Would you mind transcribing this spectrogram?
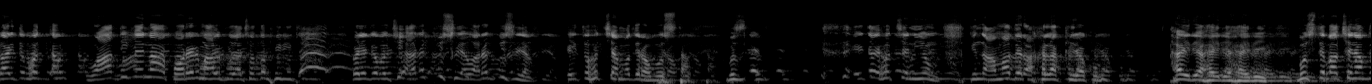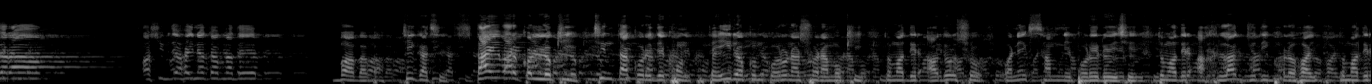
গাড়িতে ভর দাও। ওয়া দিবে না, পরের মাল পেয়েছ তো ফ্রিতে বলে কে বলছি আরেক পিস লেও আরেক পিস লেও এই তো হচ্ছে আমাদের অবস্থা বুঝলেন এটাই হচ্ছে নিয়ম, কিন্তু আমাদের আখলাক কীরকম? হাই রে হাই রে হাই রে বুঝতে পারছেন আপনারা? অসুবিধা হয় না তো আপনাদের? বাবা ঠিক আছে। তাই এবার করল কি? চিন্তা করে দেখুন। তো এইরকম করোনা সোনামুখী তোমাদের আদর্শ অনেক সামনে পড়ে রয়েছে। তোমাদের আখলাক যদি ভালো হয় তোমাদের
